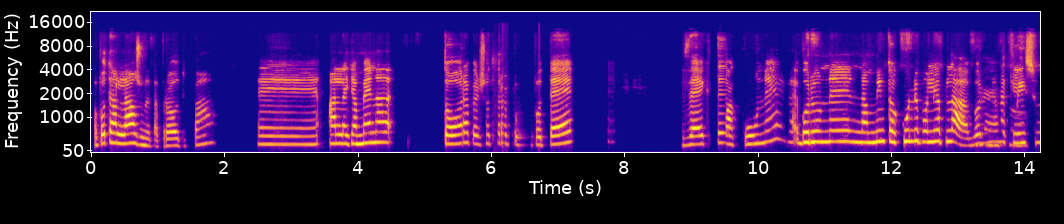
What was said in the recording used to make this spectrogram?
Οπότε αλλάζουν τα πρότυπα, ε, αλλά για μένα τώρα περισσότερο από ποτέ δέκτε που ακούνε μπορούν να μην το ακούνε πολύ απλά. Μπορούν ναι, να κλείσουν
